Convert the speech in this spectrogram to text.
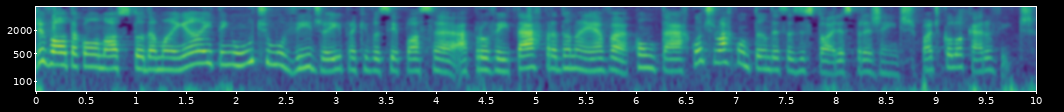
De volta com o nosso Toda Manhã e tem um último vídeo aí para que você possa aproveitar para Dona Eva contar, continuar contando essas histórias para gente. Pode colocar o vídeo.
